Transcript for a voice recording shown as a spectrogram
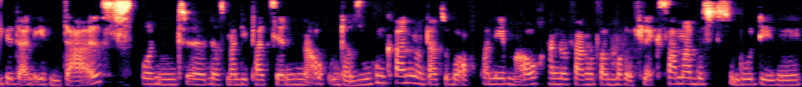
Liege dann eben da ist und äh, dass man die Patienten auch untersuchen kann. Und dazu braucht man eben auch, angefangen vom Reflexhammer bis zu den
